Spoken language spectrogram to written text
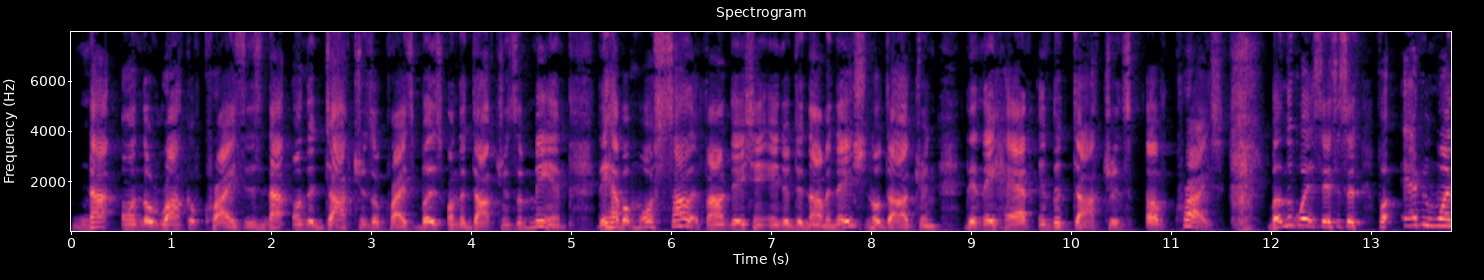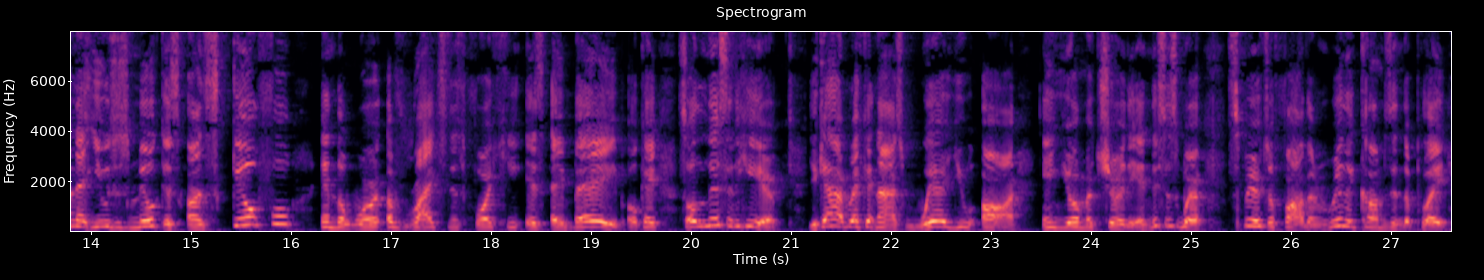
not on the rock of Christ. It's not on the doctrines of Christ, but it's on the doctrines of men. They have a more solid foundation in their denominational doctrine than they have in the doctrines of Christ. But look what it says. It says, for everyone that uses milk is unskillful in the word of righteousness, for he is a babe. Okay. So listen here. You got to recognize where you are in your maturity. And this is where spiritual fathering really comes into play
